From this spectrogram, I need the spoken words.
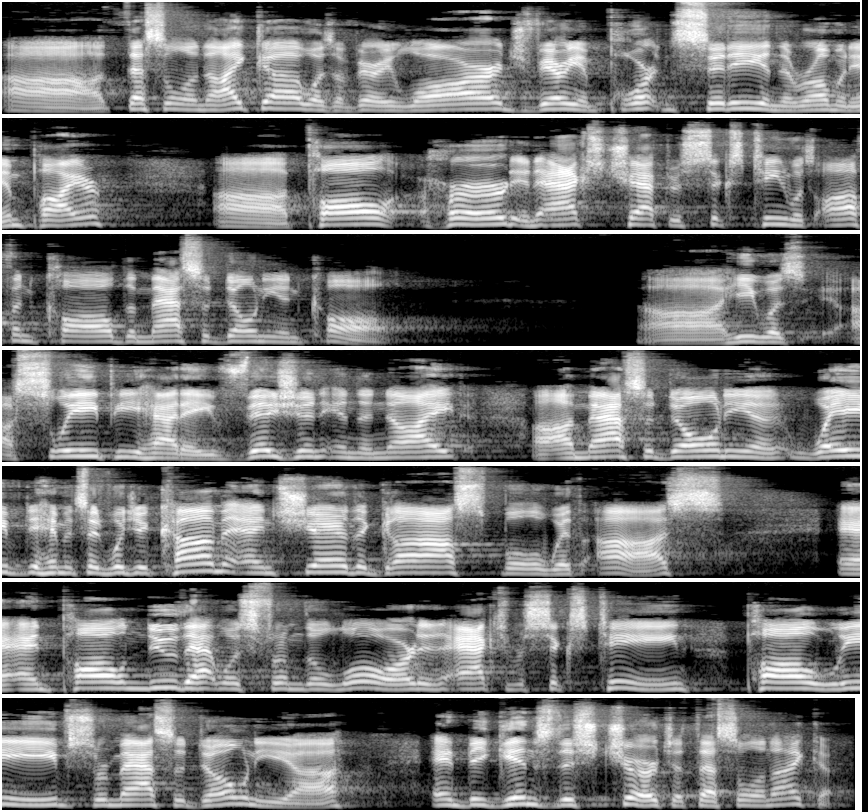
Uh, Thessalonica was a very large, very important city in the Roman Empire. Uh, Paul heard in Acts chapter 16 what's often called the Macedonian call. Uh, he was asleep, he had a vision in the night a Macedonian waved to him and said, Would you come and share the gospel with us? And Paul knew that was from the Lord. In Acts 16, Paul leaves for Macedonia and begins this church at Thessalonica.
